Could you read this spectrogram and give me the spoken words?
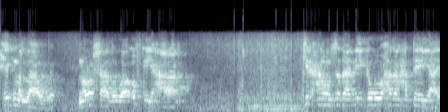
Xigmad laawe noloshaadu waa uf iyo xaaraan. Jir xanuunsadaa dhiigga wuu xadan xateeyaay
